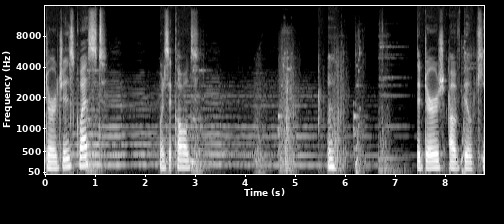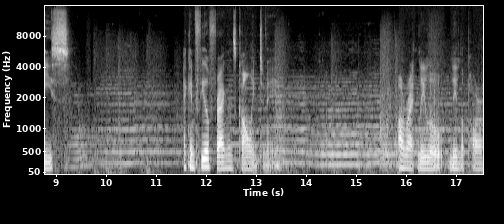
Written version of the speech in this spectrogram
Dirge's quest? What is it called? Ugh. The Dirge of Bilquis. I can feel fragments calling to me. Alright, Lilo, Liloupar.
